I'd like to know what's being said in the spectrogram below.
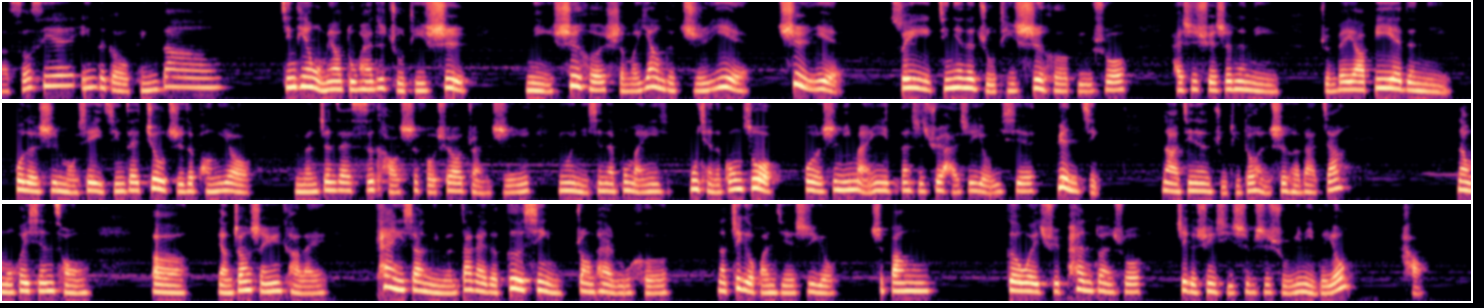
Associate Indigo 频道。今天我们要读牌的主题是：你适合什么样的职业、事业？所以今天的主题适合，比如说还是学生的你，准备要毕业的你，或者是某些已经在就职的朋友，你们正在思考是否需要转职，因为你现在不满意目前的工作，或者是你满意，但是却还是有一些愿景。那今天的主题都很适合大家。那我们会先从呃两张神谕卡来看一下你们大概的个性状态如何。那这个环节是有是帮。各位去判断说这个讯息是不是属于你的哟。好，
